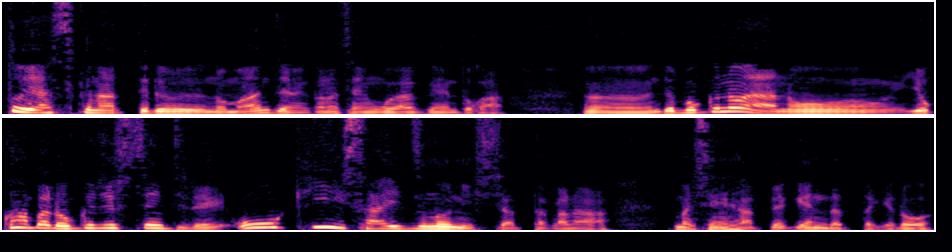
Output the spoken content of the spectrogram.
と安くなってるのもあるんじゃないかな、1500円とか。うん。で、僕のはあの、横幅60センチで大きいサイズのにしちゃったから、まあ、1800円だったけど、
